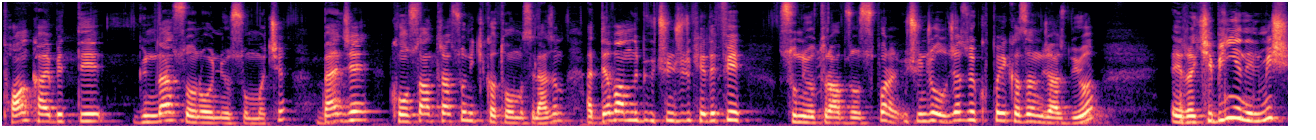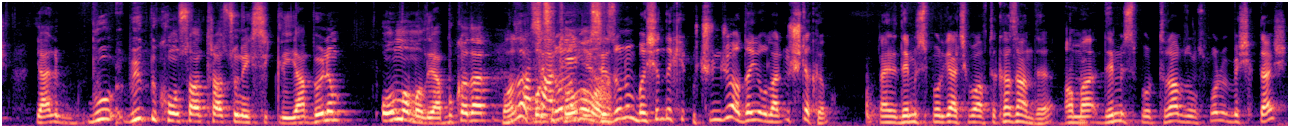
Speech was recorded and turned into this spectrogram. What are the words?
puan kaybettiği günden sonra oynuyorsun maçı. Bence konsantrasyon iki kat olması lazım. Ya, devamlı bir üçüncülük hedefi sunuyor Trabzonspor. Hani üçüncü olacağız ve kupayı kazanacağız diyor. E, rakibin yenilmiş. Yani bu büyük bir konsantrasyon eksikliği. Yani böyle olmamalı ya. Bu kadar Valla basit sezonun, olmamalı. sezonun başındaki üçüncü adayı olan üç takım yani Demirspor gerçi bu hafta kazandı ama Demirspor, Trabzonspor ve Beşiktaş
